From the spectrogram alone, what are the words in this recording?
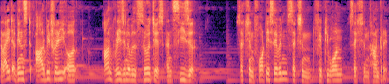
Right against arbitrary or unreasonable searches and seizure, section 47, section 51, section 100.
